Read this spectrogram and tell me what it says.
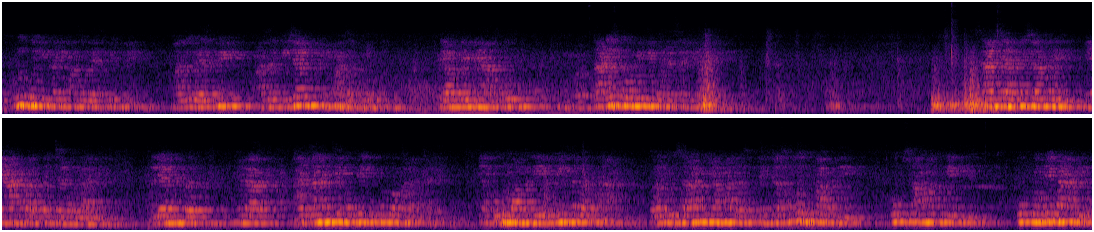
प्रकृत काही माझं व्यासपीठ नाही. माझं व्यासपीठ माझा विचार आणि माझा त्यामुळे मी आज खूप अं, धाडस करून इथे बोलण्यासाठी आले आहे. सरांच्या विषयामध्ये मी आठ पाच पंच्याण्णवला आले आल्यानंतर मला आठ जणांचे मोठे कुटुंब मला मिळाले त्या कुटुंबामध्ये आम्ही सर्वात लहान परंतु सरांनी आम्हाला त्यांच्या सुखदुःखामध्ये खूप सामावून घेतले खूप मोठेपणा दिला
